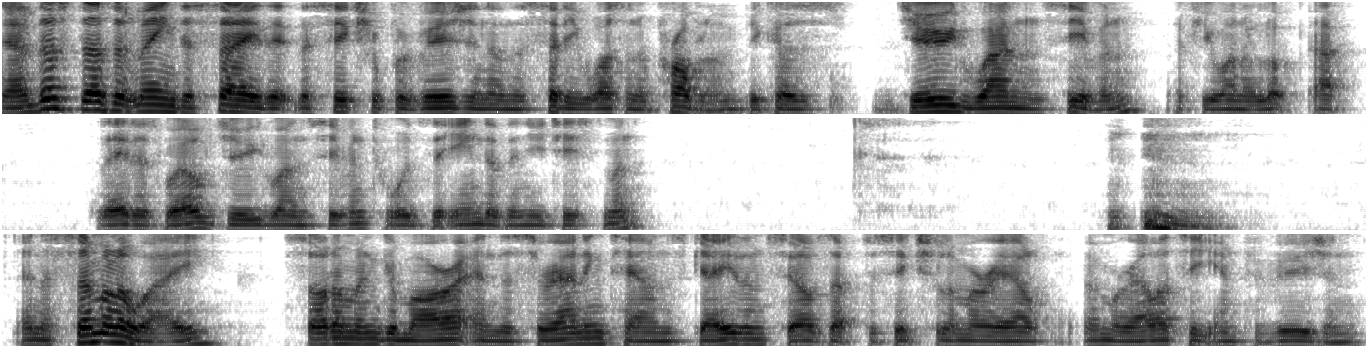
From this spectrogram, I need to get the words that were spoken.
Now, this doesn't mean to say that the sexual perversion in the city wasn't a problem, because Jude 1 7, if you want to look up that as well, Jude 1 7, towards the end of the New Testament. In a similar way, Sodom and Gomorrah and the surrounding towns gave themselves up to sexual immoral- immorality and perversion.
